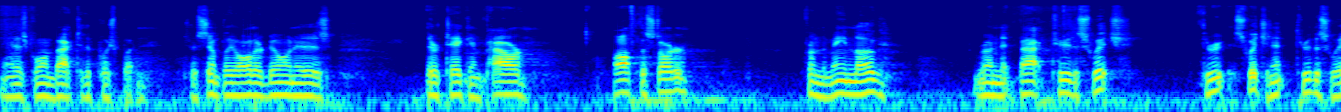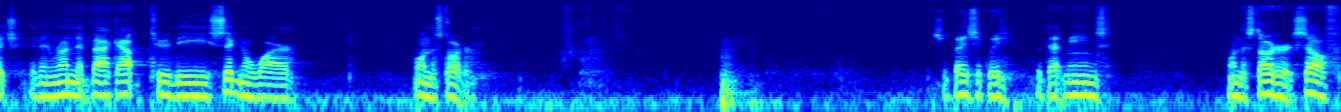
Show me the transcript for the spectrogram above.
and it's going back to the push button. So simply all they're doing is they're taking power off the starter from the main lug, running it back to the switch, through switching it through the switch, and then running it back out to the signal wire on the starter. So basically what that means on the starter itself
